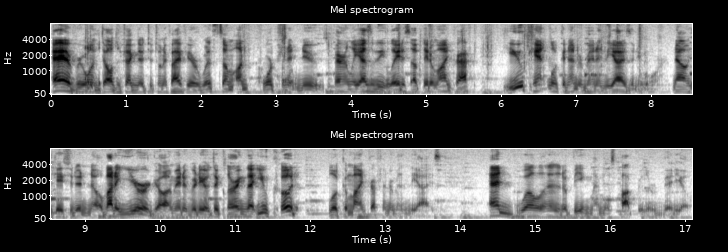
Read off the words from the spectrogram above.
Hey everyone, Delta Dragon 225 here with some unfortunate news. Apparently, as of the latest update of Minecraft, you can't look an Enderman in the eyes anymore. Now, in case you didn't know, about a year ago I made a video declaring that you could look a Minecraft Enderman in the eyes. And, well, it ended up being my most popular video.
